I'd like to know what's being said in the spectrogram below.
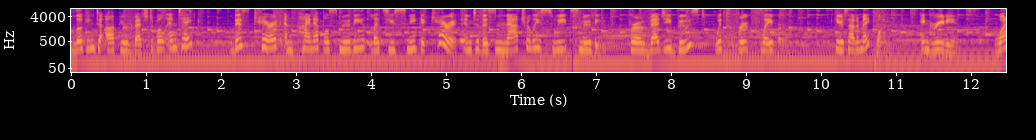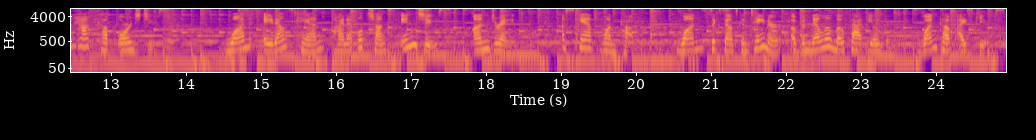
Looking to up your vegetable intake? This carrot and pineapple smoothie lets you sneak a carrot into this naturally sweet smoothie for a veggie boost with fruit flavor. Here's how to make one. Ingredients 1 half cup orange juice, 1 8 ounce can pineapple chunks in juice, undrained, a scant 1 cup, 1 6 ounce container of vanilla low fat yogurt, 1 cup ice cubes.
